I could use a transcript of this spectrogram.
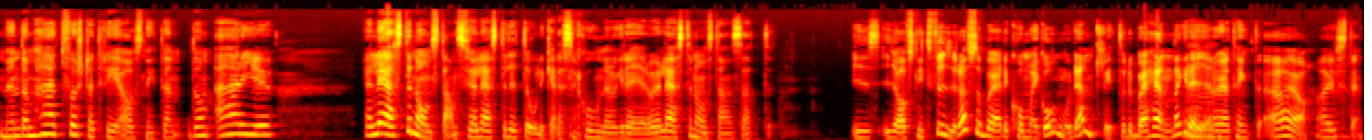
Men de här första tre avsnitten, de är ju... Jag läste någonstans, för jag läste lite olika recensioner och grejer och jag läste någonstans att i, i avsnitt fyra så började det komma igång ordentligt och det började hända grejer och jag tänkte, ja ja, ja just det.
